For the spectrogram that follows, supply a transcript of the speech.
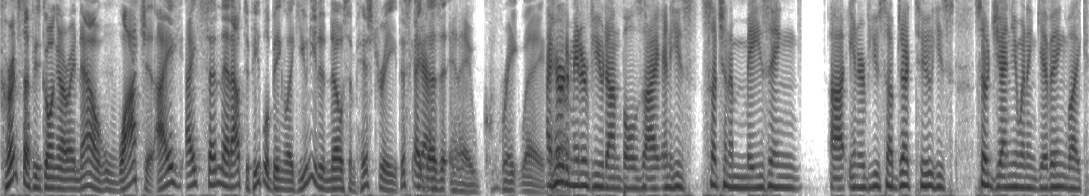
current stuff he's going on right now. Watch it. I, I send that out to people, being like, you need to know some history. This guy Yeah. does it in a great way. I heard him interviewed on Bullseye, and he's such an amazing uh, interview subject too. He's so genuine and giving. Like,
